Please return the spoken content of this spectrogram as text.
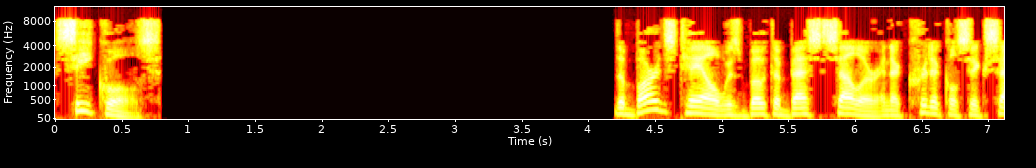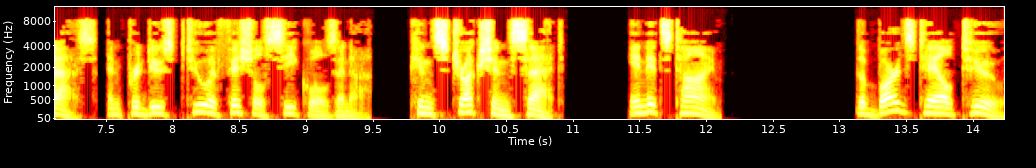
Sequels The Bard's Tale was both a bestseller and a critical success, and produced two official sequels and a «construction set» in its time. The Bard's Tale 2,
